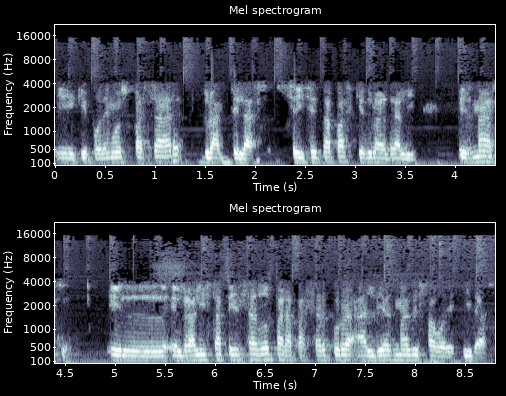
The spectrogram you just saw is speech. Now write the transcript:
eh, que podemos pasar durante las seis etapas que dura el rally. Es más, el, el rally está pensado para pasar por aldeas más desfavorecidas.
